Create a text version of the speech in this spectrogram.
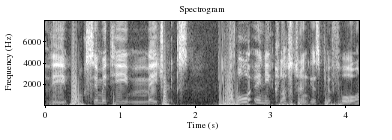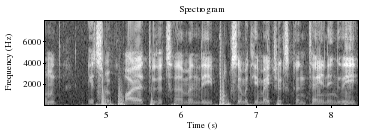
the proximity matrix. Before any clustering is performed, it's required to determine the proximity matrix containing the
